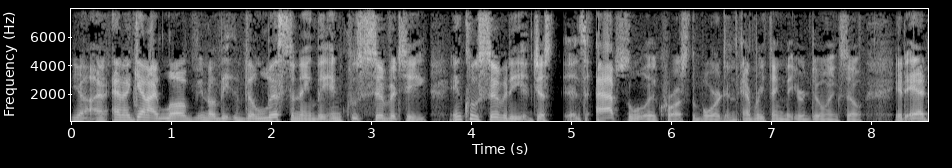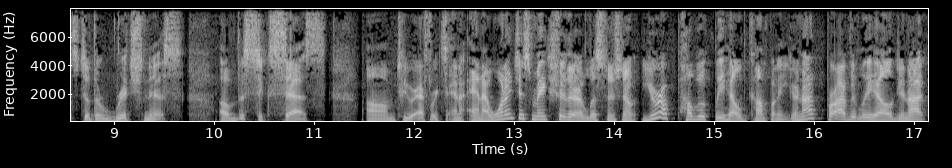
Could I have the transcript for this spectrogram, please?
Yeah, and again, I love you know the the listening, the inclusivity. Inclusivity just is absolutely across the board in everything that you're doing. So it adds to the richness of the success um, to your efforts. And and I want to just make sure that our listeners know you're a publicly held company. You're not privately held. You're not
